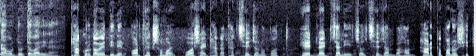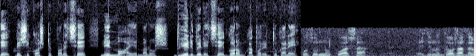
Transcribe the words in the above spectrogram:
কাপড় ধরতে পারি না। ঠাকুরগাঁওয়ে দিনের অর্ধেক সময় কুয়াশায় ঢাকা থাকছে জনপথ। হেডলাইট চালিয়ে চলছে যানবাহন। হাড় কাঁপানো শীতে বেশি কষ্টে পড়েছে নিম্ন আয়ের মানুষ। ভিড় বেড়েছে গরম কাপড়ের দোকানে। প্রচণ্ড কুয়াশা। এই জন্য দশ হাজার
